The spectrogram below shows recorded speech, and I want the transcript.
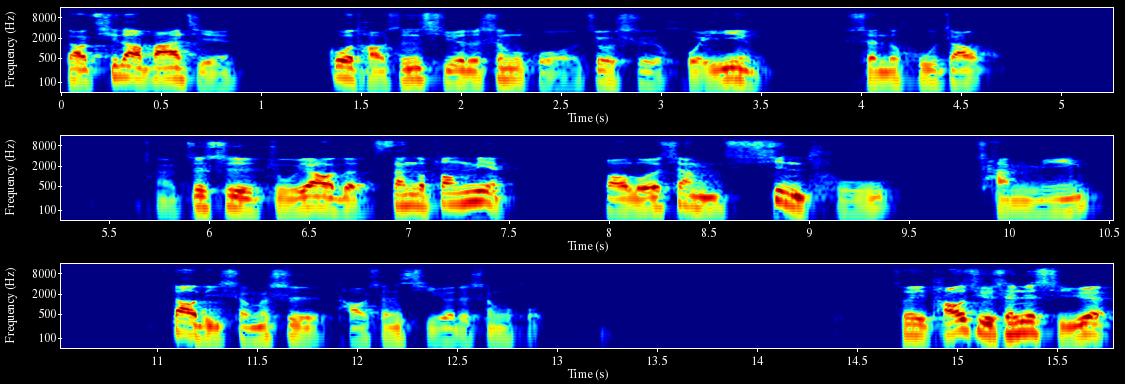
到七到八节。过讨神喜悦的生活，就是回应神的呼召，啊，这是主要的三个方面。保罗向信徒阐明，到底什么是讨神喜悦的生活。所以，讨取神的喜悦，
